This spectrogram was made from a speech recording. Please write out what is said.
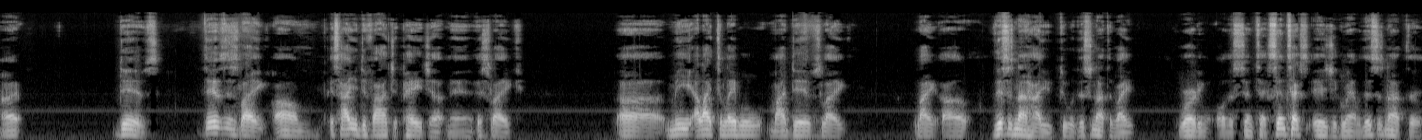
Alright? Divs. Divs is like, um, it's how you divide your page up, man. It's like, uh, me, I like to label my divs like like, uh, this is not how you do it. This is not the right wording or the syntax. Syntax is your grammar. This is not the,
